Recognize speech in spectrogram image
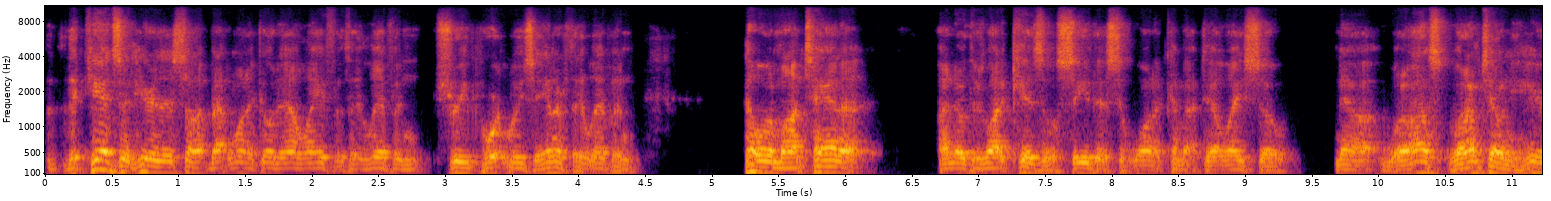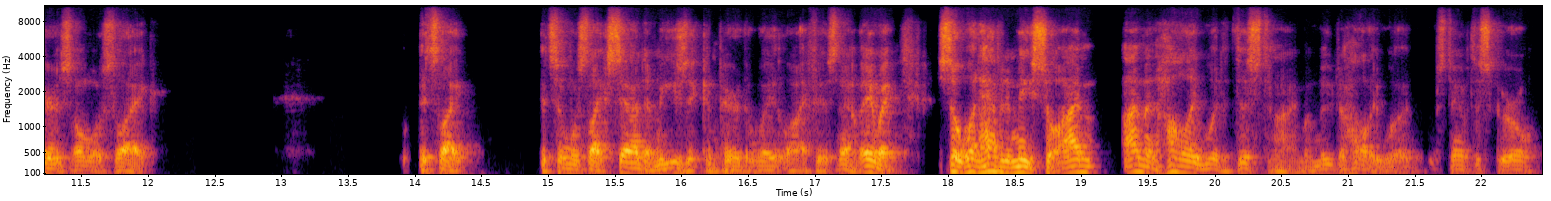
The kids that hear this about want to go to LA if they live in Shreveport, Louisiana, if they live in Helena, Montana. I know there's a lot of kids that'll see this and want to come out to LA. So now what I what I'm telling you here is almost like it's like it's almost like sound of music compared to the way life is now. Anyway, so what happened to me? So I'm I'm in Hollywood at this time. I moved to Hollywood. I'm staying with this girl,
